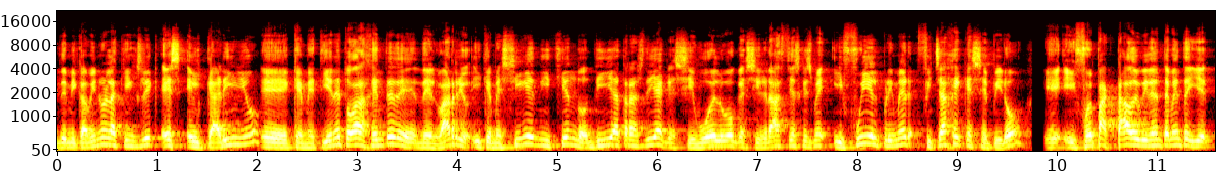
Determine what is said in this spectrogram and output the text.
de- mi camino en la Kings League es el cariño eh, que me tiene toda la gente de- del barrio y que me sigue diciendo día tras día que si vuelvo, que si gracias, que si me... Y fui el primer fichaje que se piró eh, y fue pactado, evidentemente, y,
